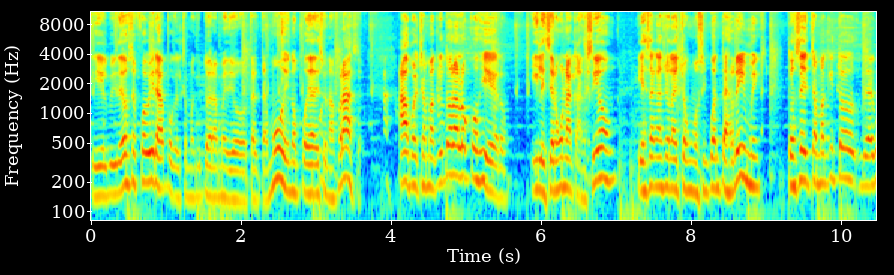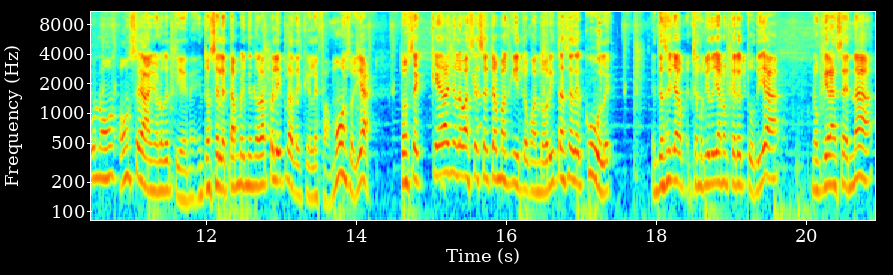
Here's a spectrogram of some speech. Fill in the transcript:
Y el video se fue viral porque el chamaquito era medio tartamudo y no podía decir una frase. Ah, pues el chamaquito ahora lo cogieron y le hicieron una canción. Y esa canción la ha hecho como 50 remix. Entonces el chamaquito de algunos 11 años lo que tiene. Entonces le están vendiendo la película de que él es famoso ya. Entonces, ¿qué daño le va a hacer ese chamaquito cuando ahorita se decule? Entonces ya el chamaquito ya no quiere estudiar, no quiere hacer nada,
